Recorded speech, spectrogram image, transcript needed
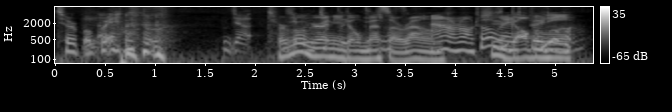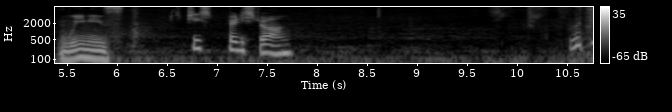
Turbo Grand. じゃあ Turbo Granny don't mess around. I don't know, Turbo She's Granny's gobbling pretty- up weenies. She's pretty strong. うち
